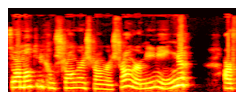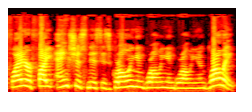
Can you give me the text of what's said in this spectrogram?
So our monkey becomes stronger and stronger and stronger, meaning our flight or fight anxiousness is growing and growing and growing and growing.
